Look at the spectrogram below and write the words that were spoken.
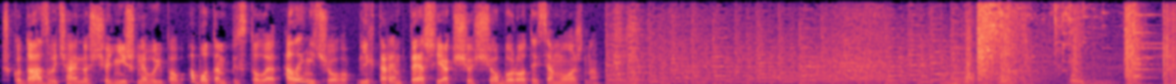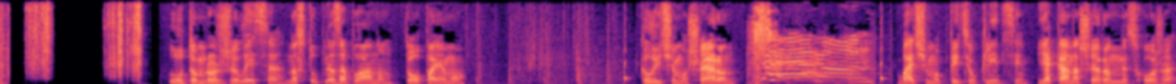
Шкода, звичайно, що ніж не випав, або там пістолет. Але нічого, ліхтарем теж, якщо що, боротися можна. Лутом розжилися, наступне за планом, топаємо. Кличемо Шерон. Бачимо птицю в клітці, яка на Шерон не схожа,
